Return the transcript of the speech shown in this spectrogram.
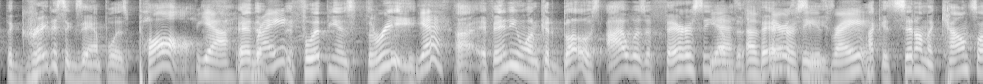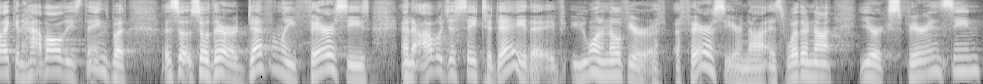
the greatest example is Paul. Yeah, and right? Philippians three. Yes. Uh, if anyone could boast, I was a Pharisee Yes, of the of Pharisees, Pharisees. right? I could sit on the council. I can have all these things, but so so there are definitely Pharisees, and I would just say today that if you want to know if you're a, a Pharisee or not, it's whether or not you're experiencing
